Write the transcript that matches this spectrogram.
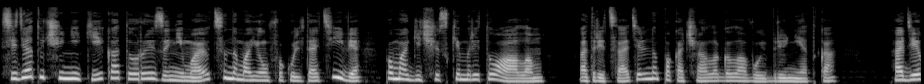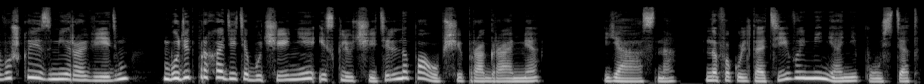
сидят ученики, которые занимаются на моем факультативе по магическим ритуалам. Отрицательно покачала головой брюнетка. А девушка из мира ведьм будет проходить обучение исключительно по общей программе. Ясно. На факультативы меня не пустят.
